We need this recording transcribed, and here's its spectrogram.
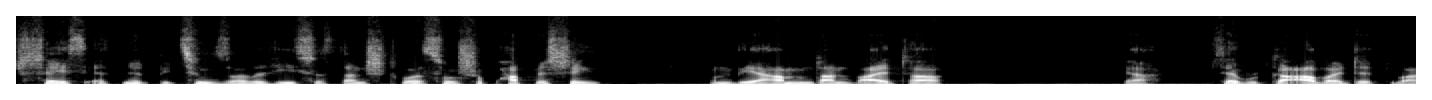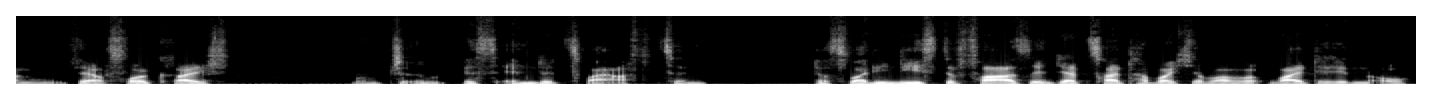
FaceAdNet beziehungsweise hieß es dann Ströer Social Publishing und wir haben dann weiter ja sehr gut gearbeitet, waren sehr erfolgreich und äh, bis Ende 2018. Das war die nächste Phase. In der Zeit habe ich aber weiterhin auch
